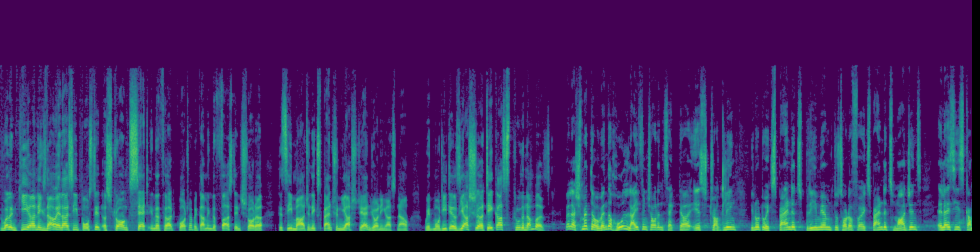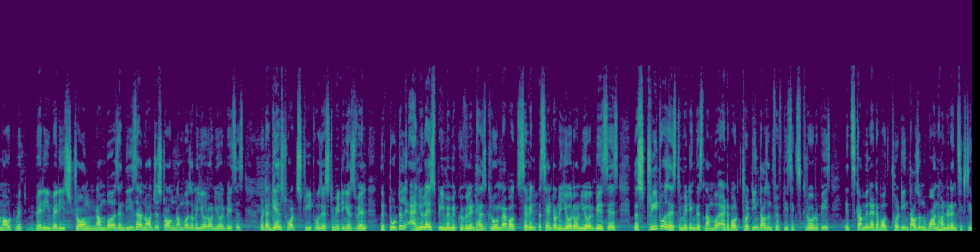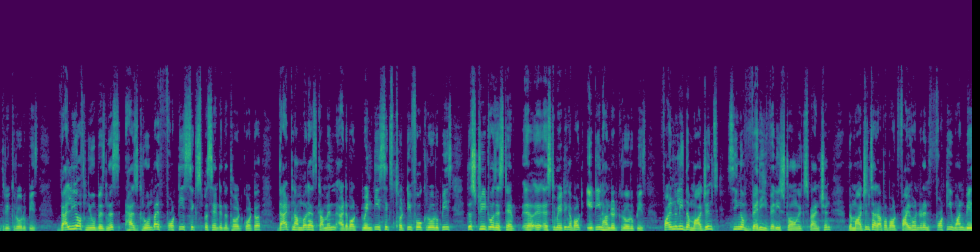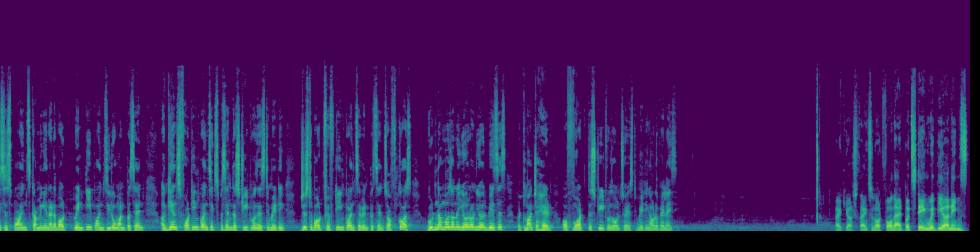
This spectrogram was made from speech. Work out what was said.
Well, in key earnings now, LIC posted a strong set in the third quarter, becoming the first insurer to see margin expansion. Yash Jain joining us now with more details. Yash, uh, take us through the numbers. Well, Ashmit, uh, when the whole life insurance sector is struggling, you know, to expand its premium, to sort of uh, expand its margins, LIC's come out with very, very strong numbers. And these are not just strong numbers on a year-on-year -year basis, but against what Street was estimating as well. The total annualized premium equivalent has grown by about 7% on a year-on-year -year basis. The Street was estimating this number at about 13,056 crore rupees. It's come in at about 13,163 crore rupees. Value of new business has grown by 46% in the third quarter. That number has come in at about 2634 crore rupees. The street was esti uh, estimating about 1800 crore rupees. Finally, the margins seeing a very, very strong expansion. The margins are up about 541 basis points, coming in at about 20.01%. Against 14.6%, the street was estimating just about 15.7%. So, of course, good numbers on a year-on-year -year basis, but much ahead of what the street was also estimating out of LIC. Right, Yash, thanks a lot for that. But staying with the earnings,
